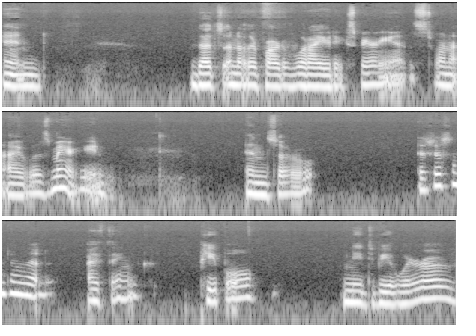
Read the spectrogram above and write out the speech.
And that's another part of what I had experienced when I was married. And so it's just something that I think people need to be aware of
